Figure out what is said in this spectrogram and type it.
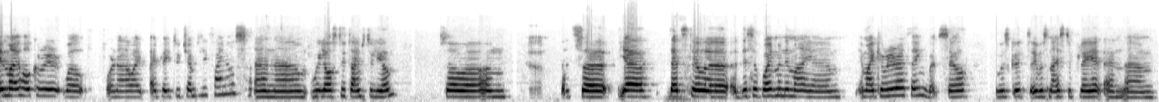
in my whole career, well, for now, I, I played two Champions League finals, and um, we lost two times to Lyon. So um, Yeah. that's uh, yeah, that's still a, a disappointment in my um, in my career, I think. But still, it was good. It was nice to play it, and um,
